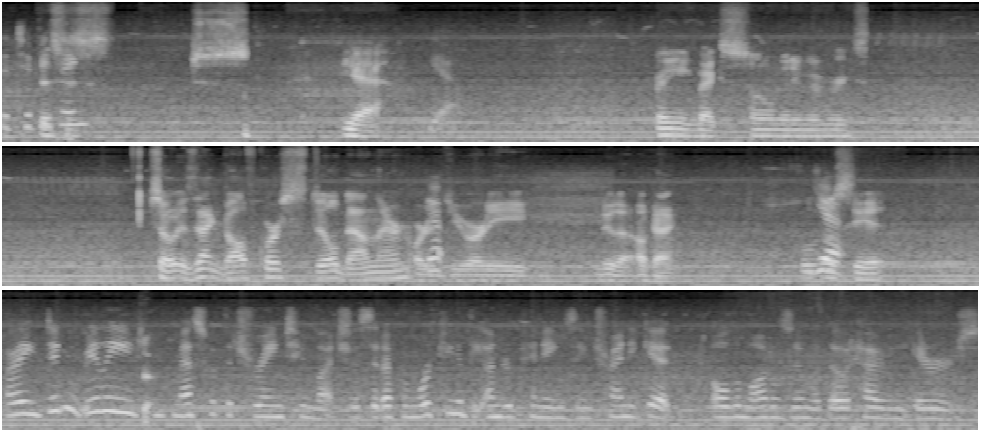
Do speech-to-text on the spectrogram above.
The tippy This thing. is just yeah, Yeah. bringing back so many memories. So is that golf course still down there, or Yep. did you already do that? Okay. We'll Yeah. see it. I didn't really So- mess with the terrain too much. I said I've been working at the underpinnings and trying to get all the models in without having errors.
